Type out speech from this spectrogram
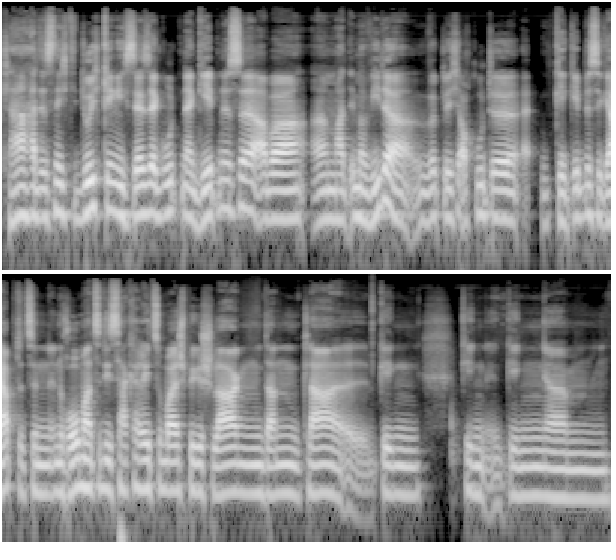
Klar, hat jetzt nicht die durchgängig sehr, sehr guten Ergebnisse, aber ähm, hat immer wieder wirklich auch gute äh, Ergebnisse gehabt. Jetzt in, in Rom hat sie die Sakari zum Beispiel geschlagen, dann klar äh, gegen, gegen, gegen ähm,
